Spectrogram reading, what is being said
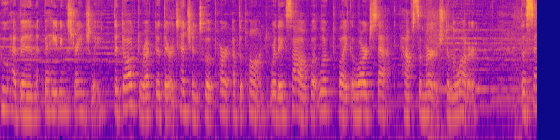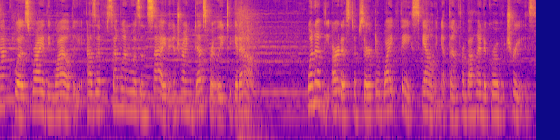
who had been behaving strangely. The dog directed their attention to a part of the pond where they saw what looked like a large sack half submerged in the water. The sack was writhing wildly, as if someone was inside and trying desperately to get out. One of the artists observed a white face scowling at them from behind a grove of trees,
